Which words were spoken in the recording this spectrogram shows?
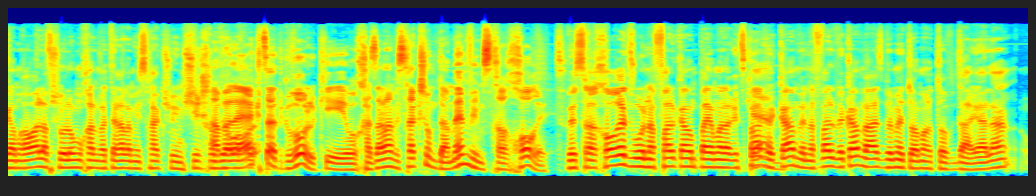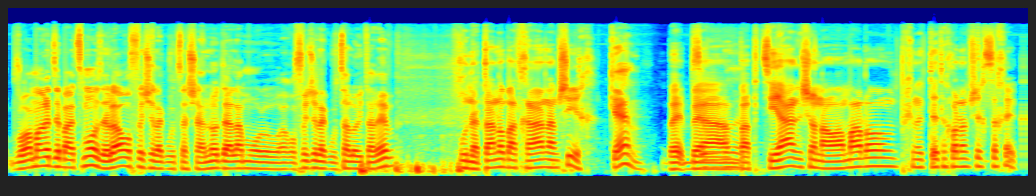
גם ראו עליו שהוא לא מוכן לוותר על המשחק, שהוא המשיך... אבל אותו- היה קצת גבול, כי הוא חזר למשחק שהוא מדמם ועם סחרחורת. וסחרחורת והוא נפל כמה פעמים על הרצפה כן. וקם ונפל וקם ואז באמת הוא אמר טוב די יאללה והוא אמר את זה בעצמו זה לא הרופא של הקבוצה שאני לא יודע למה הוא, הרופא של הקבוצה לא התערב הוא נתן לו בהתחלה להמשיך. כן. ב- ב- זה- בפציעה הראשונה הוא אמר לו, מבחינתי אתה יכול להמשיך לשחק.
